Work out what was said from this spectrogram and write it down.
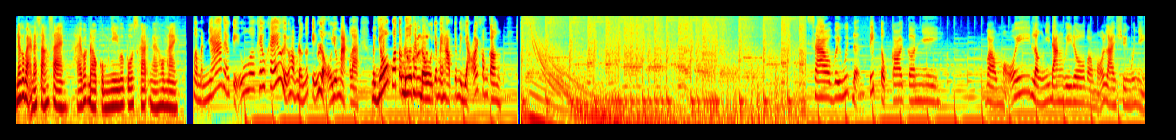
Nếu các bạn đã sẵn sàng, hãy bắt đầu cùng Nhi với postcard ngày hôm nay. Mà mình nhá theo kiểu khéo khéo hiểu không? Đừng có kiểu lộ vô mặt là mày dốt quá tao đưa thêm đồ cho mày học cho mày giỏi không cần. Sao Vi quyết định tiếp tục coi kênh Nhi vào mỗi lần Nhi đăng video vào mỗi livestream của Nhi?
